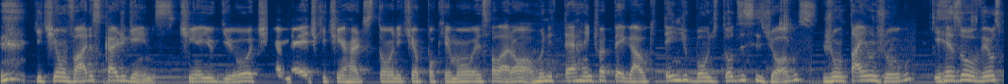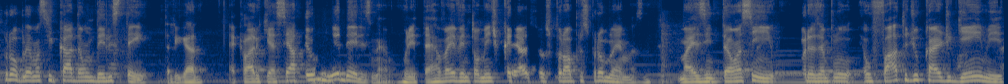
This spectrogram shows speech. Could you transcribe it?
que tinham vários card games. Tinha Yu-Gi-Oh!, tinha Magic, tinha Hearthstone, tinha Pokémon. Eles falaram: ó, oh, Runeterra a gente vai pegar o que tem de bom de todos esses jogos, juntar em um jogo e resolver os problemas que cada um deles tem, tá ligado? É claro que essa é a teoria deles, né? O Runeterra vai eventualmente criar seus próprios problemas. Né? Mas então, assim, por exemplo, o fato de o card game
